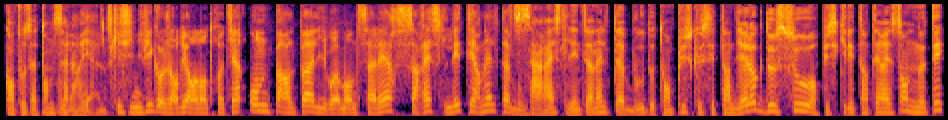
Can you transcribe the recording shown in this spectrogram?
quant aux attentes mmh. salariales. Ce qui signifie qu'aujourd'hui en entretien, on ne parle pas librement de salaire, ça reste l'éternel tabou. Ça reste l'éternel tabou, d'autant plus que c'est un dialogue de sourds, puisqu'il est intéressant de noter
